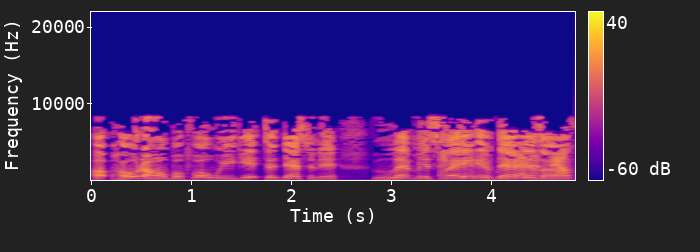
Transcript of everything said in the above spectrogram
Up, hold on, before we get to Destiny, let me say if there is a,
